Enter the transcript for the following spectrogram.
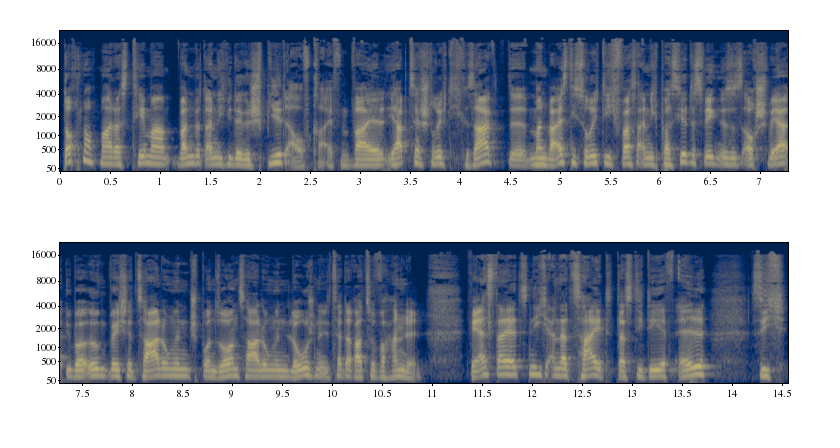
doch noch mal das Thema, wann wird eigentlich wieder gespielt, aufgreifen, weil ihr habt es ja schon richtig gesagt, äh, man weiß nicht so richtig, was eigentlich passiert, deswegen ist es auch schwer, über irgendwelche Zahlungen, Sponsorenzahlungen, Logen etc. zu verhandeln. Wäre es da jetzt nicht an der Zeit, dass die DFL sich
